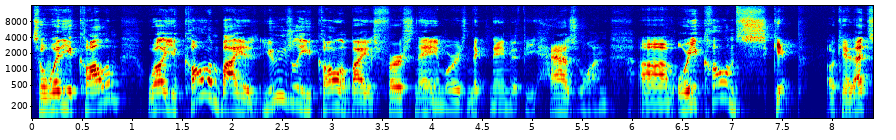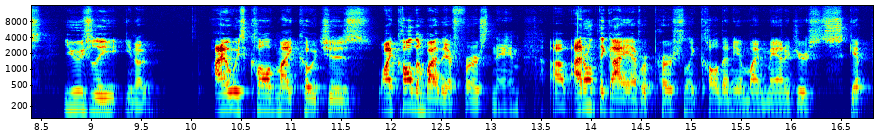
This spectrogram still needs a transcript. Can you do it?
so what do you call him? Well, you call him by his, usually you call him by his first name or his nickname if he has one, um, or you call him Skip. Okay, that's usually, you know, I always called my coaches, well, I called them by their first name. Uh, I don't think I ever personally called any of my managers Skip,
